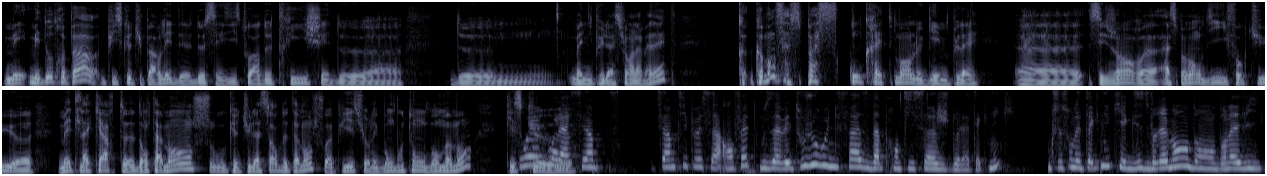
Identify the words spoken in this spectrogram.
mais, mais d'autre part, puisque tu parlais de, ces histoires de triche et de, euh, de hum, manipulation à la manette, comment ça se passe concrètement le gameplay? Euh, c'est genre, euh, à ce moment, on dit il faut que tu mettes la carte dans ta manche ou que tu la sortes de ta manche, il faut appuyer sur les bons boutons au bon moment. Qu'est-ce que. Voilà, c'est un, c'est un petit peu ça. En fait, vous avez toujours une phase d'apprentissage de la technique. Donc, ce sont des techniques qui existent vraiment dans, dans la vie.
